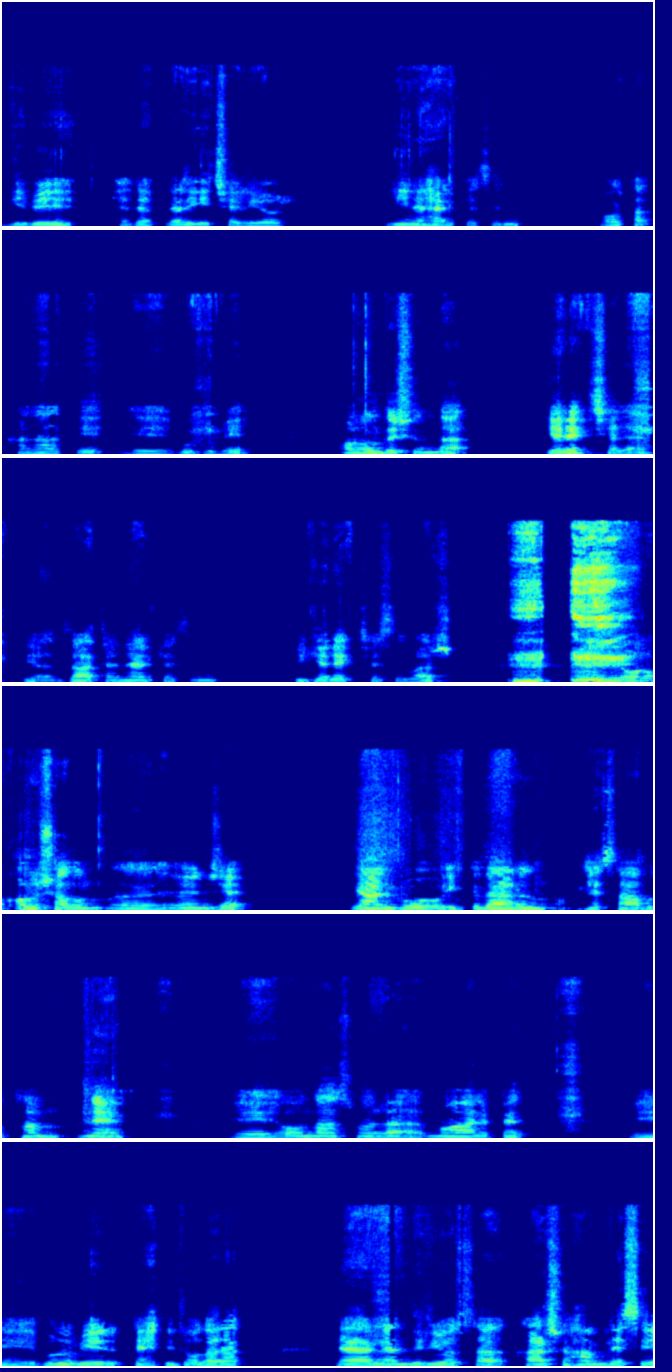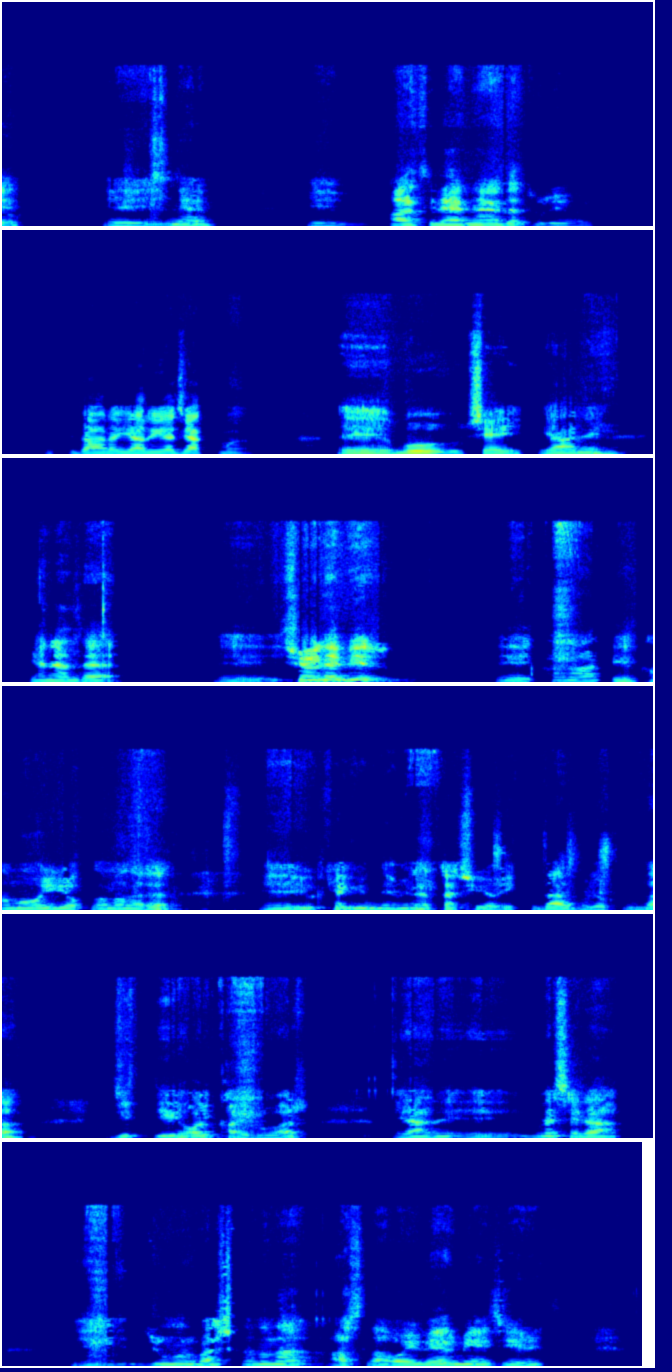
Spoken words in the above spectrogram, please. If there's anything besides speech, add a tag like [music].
gibi hedefleri içeriyor. Yine herkesin ortak kanaati e, bu gibi. Onun dışında gerekçeler, ya zaten herkesin bir gerekçesi var. E, onu konuşalım önce. Yani bu iktidarın hesabı tam ne? E, ondan sonra muhalefet e, bunu bir tehdit olarak değerlendiriyorsa karşı hamlesi e, ne? E, partiler nerede duruyor? İktidara yarayacak mı e, bu şey? Yani hmm. genelde e, şöyle bir e, kanaati, kamuoyu yoklamaları e, ülke gündemine taşıyor. İktidar blokunda ciddi oy kaybı var. Yani e, mesela e, Cumhurbaşkanına asla oy vermeyeceğiz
